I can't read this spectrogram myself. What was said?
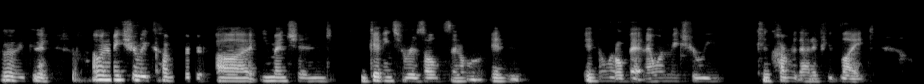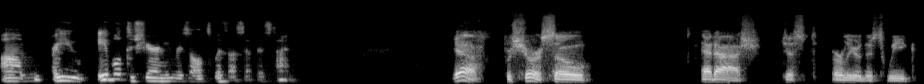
Very good. I want to make sure we cover. Uh, you mentioned getting to results in in in a little bit, and I want to make sure we can cover that if you'd like. Um, are you able to share any results with us at this time? Yeah, for sure. So at ASH, just earlier this week,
